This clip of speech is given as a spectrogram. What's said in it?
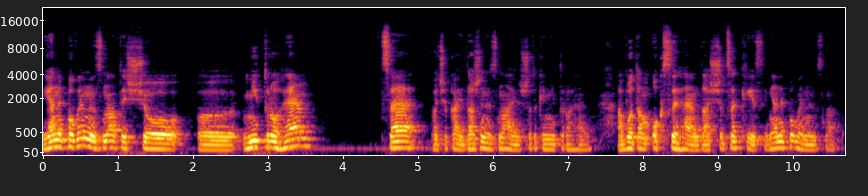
Я не повинен знати, що е, нітроген це. Почекай, навіть не знаю, що таке нітроген. Або там оксиген, да, що це кисень. Я не повинен знати.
